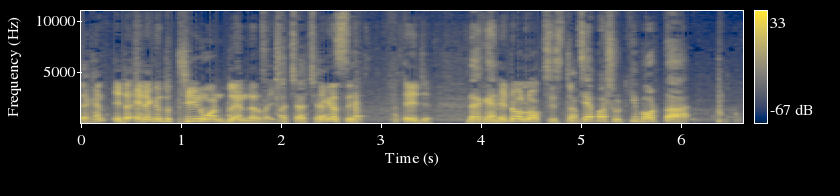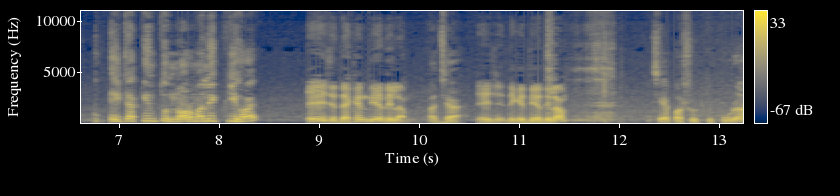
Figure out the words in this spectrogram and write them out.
দেখেন। এটা এটা কিন্তু থ্রি ইন ওয়ান ব্লেন্ডার ভাই। আচ্ছা আচ্ছা। ঠিক আছে? এই যে। দেখেন। এটাও লক সিস্টেম চেপা শুট কি ভর্তা? এইটা কিন্তু নরমালি কি হয়? এই যে দেখেন দিয়ে দিলাম। আচ্ছা। এই যে দেখে দিয়ে দিলাম। চেপা শুট কি পুরা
